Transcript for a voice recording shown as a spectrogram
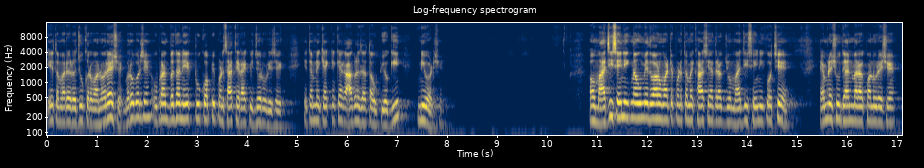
એ તમારે રજૂ કરવાનો રહેશે. બરોબર છે? ઉપરાંત બધાને એક ટ્રુ કોપી પણ સાથે રાખવી જરૂરી છે. એ તમને ક્યાંક ને ક્યાંક આગળ જતા ઉપયોગી નીવડશે. હવે માજી સૈનિકના ઉમેદવારો માટે પણ તમે ખાસ યાદ રાખજો. માજી સૈનિકો છે, એમણે શું ધ્યાનમાં રાખવાનું રહેશે?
